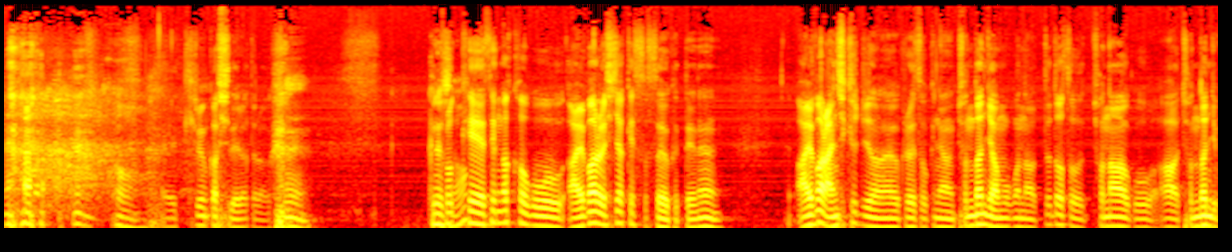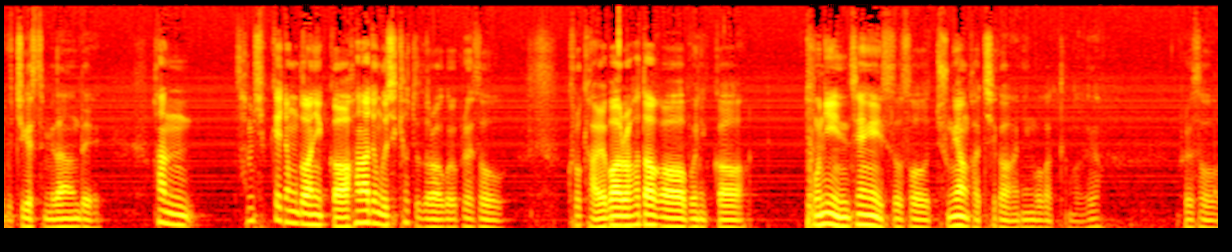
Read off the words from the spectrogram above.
어. 네, 기름값이 내렸더라고요. 네. 그래서 그렇게 생각하고 알바를 시작했었어요 그때는 알바를 안 시켜주잖아요 그래서 그냥 전단지 아무거나 뜯어서 전화하고 아 전단지 붙이겠습니다 하는데 한 30개 정도 하니까 하나 정도 시켜주더라고요 그래서 그렇게 알바를 하다가 보니까 돈이 인생에 있어서 중요한 가치가 아닌 것 같은 거예요 그래서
